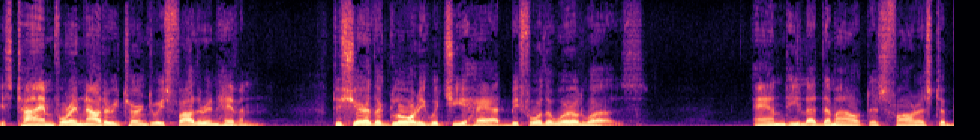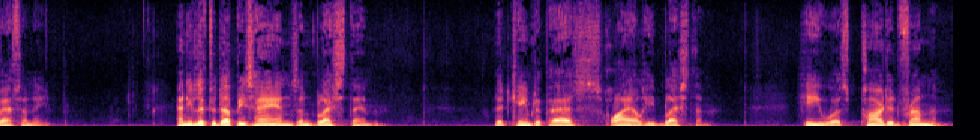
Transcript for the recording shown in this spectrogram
It's time for him now to return to his Father in heaven to share the glory which he had before the world was. And he led them out as far as to Bethany. And he lifted up his hands and blessed them. It came to pass, while he blessed them, he was parted from them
